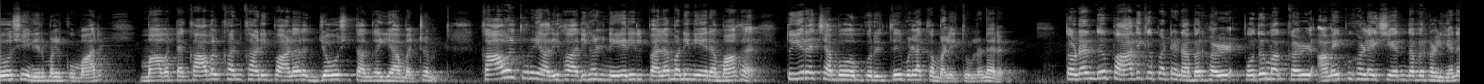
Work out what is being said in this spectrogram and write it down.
ஜோஷி நிர்மல்குமார் மாவட்ட காவல் கண்காணிப்பாளர் ஜோஷ் தங்கையா மற்றும் காவல்துறை அதிகாரிகள் நேரில் பல மணி நேரமாக துயரச் சம்பவம் குறித்து விளக்கம் அளித்துள்ளனர். தொடர்ந்து பாதிக்கப்பட்ட நபர்கள் பொதுமக்கள் அமைப்புகளைச் சேர்ந்தவர்கள் என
